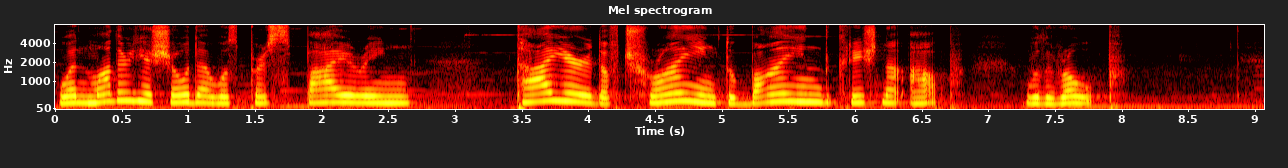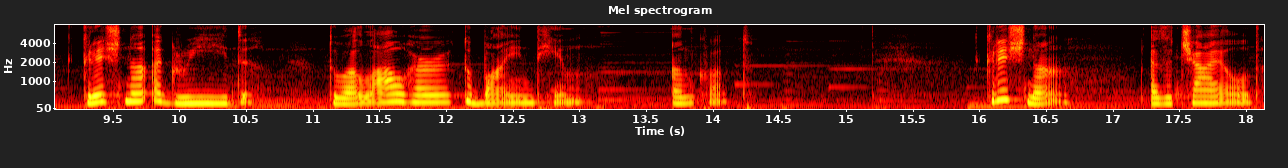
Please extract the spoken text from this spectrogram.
when Mother Yashoda was perspiring, tired of trying to bind Krishna up with rope, Krishna agreed to allow her to bind him. Unquote. Krishna, as a child,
